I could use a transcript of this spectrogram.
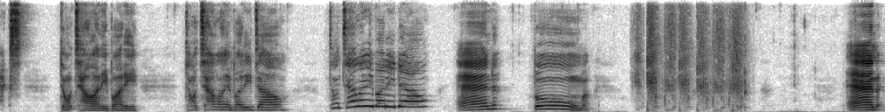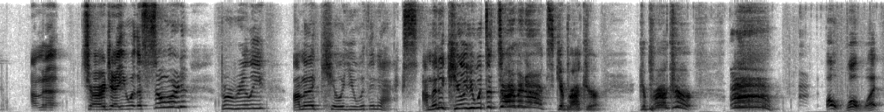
axe. Don't tell anybody. Don't tell anybody, Dell. Don't tell anybody, Dell. And boom. And I'm gonna charge at you with a sword, but really, I'm gonna kill you with an axe. I'm gonna kill you with the diamond axe. Get back here. Get back here. Oh, whoa, what?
